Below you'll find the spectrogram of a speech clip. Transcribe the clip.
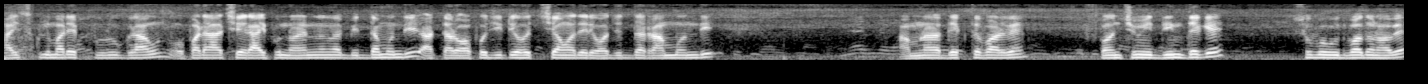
হাই স্কুল মাঠের পুরো গ্রাউন্ড ওপারে আছে রায়পুর নরেন্দ্রনাথ বিদ্যা মন্দির আর তার অপোজিটে হচ্ছে আমাদের অযোধ্যার রাম মন্দির। আপনারা দেখতে পারবেন পঞ্চমীর দিন থেকে শুভ উদ্বোধন হবে।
